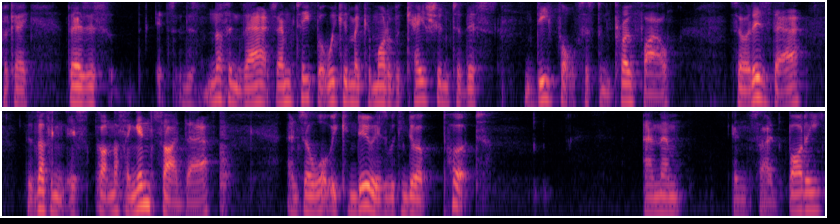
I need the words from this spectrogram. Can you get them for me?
okay there's this it's there's nothing there, it's empty, but we can make a modification to this default system profile. So it is there. There's nothing, it's got nothing inside there. And so what we can do is we can do a put and then inside body,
